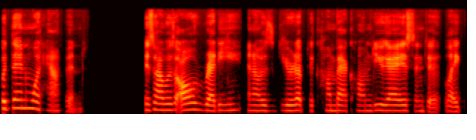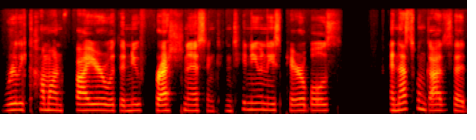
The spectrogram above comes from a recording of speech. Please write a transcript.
But then what happened is I was all ready and I was geared up to come back home to you guys and to like really come on fire with a new freshness and continue in these parables. And that's when God said,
